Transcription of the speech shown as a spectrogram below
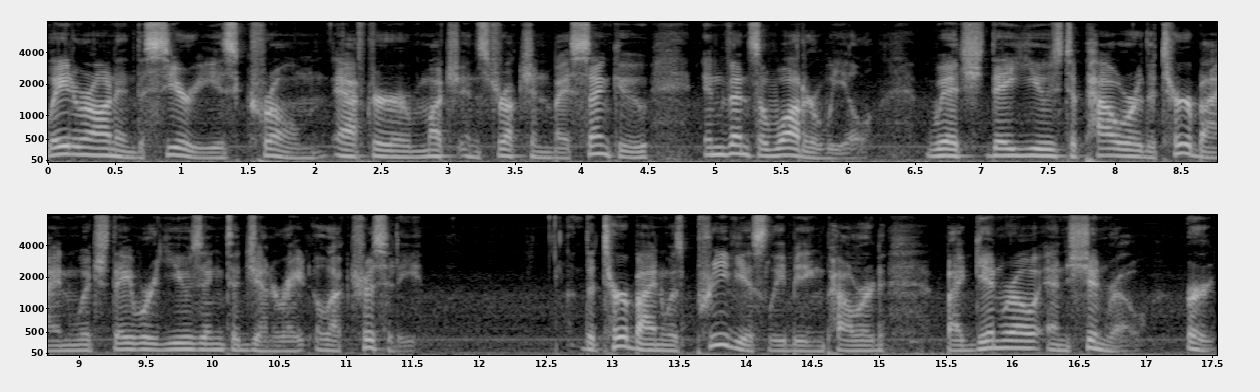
Later on in the series, Chrome, after much instruction by Senku, invents a water wheel which they used to power the turbine which they were using to generate electricity. The turbine was previously being powered by Ginro and Shinro, or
